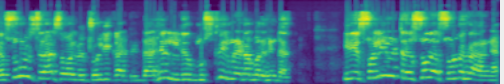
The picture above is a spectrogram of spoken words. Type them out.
ரசூல் சிலாஸ் அவர்கள் சொல்லி காட்டுகிறார்கள் இது முஸ்லீம்களிடம் வருகின்றது இதை சொல்லிவிட்டு ரசூல சொல்லுகிறாங்க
